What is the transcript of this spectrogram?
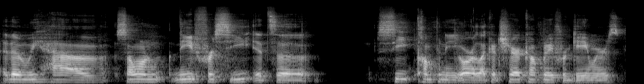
And then we have someone need for seat. It's a seat company or like a chair company for gamers.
